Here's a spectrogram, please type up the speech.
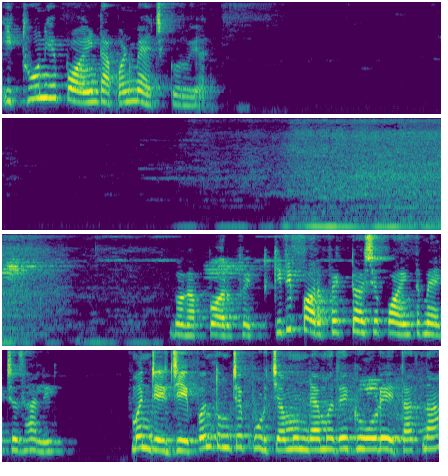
इथून हे पॉईंट आपण मॅच करूयात. बघा परफेक्ट किती परफेक्ट असे पॉईंट मॅच झाले. म्हणजे जे पण तुमचे पुढच्या मुंड्यामध्ये घोड येतात ना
